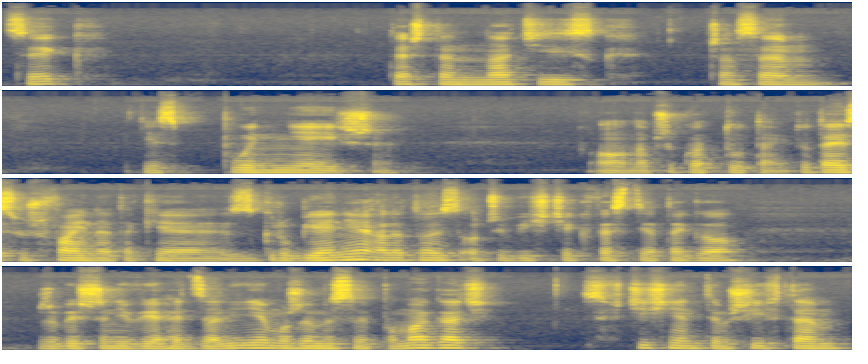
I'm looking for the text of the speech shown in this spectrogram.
Cyk. Też ten nacisk czasem jest płynniejszy. O, na przykład tutaj. Tutaj jest już fajne takie zgrubienie, ale to jest oczywiście kwestia tego, żeby jeszcze nie wyjechać za linię. Możemy sobie pomagać z wciśniętym shiftem.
